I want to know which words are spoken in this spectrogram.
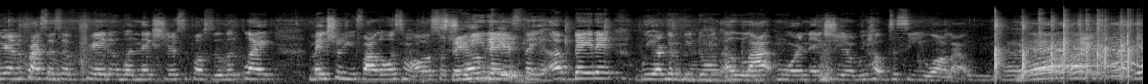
We're in the process of creating what next year is supposed to look like. Make sure you follow us on all social Stay media. updated. Stay updated. We are gonna be doing a lot more next year. We hope to see you all out. Yes. Yes.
